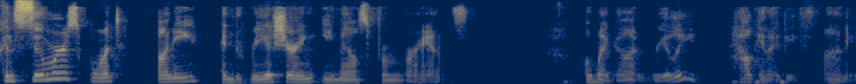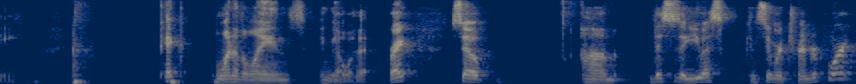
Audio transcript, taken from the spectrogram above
Consumers want funny and reassuring emails from brands. Oh my God, really? How can I be funny? Pick one of the lanes and go with it, right? So, um, this is a US consumer trend report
